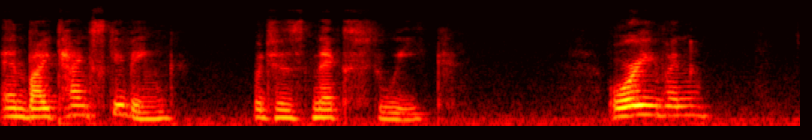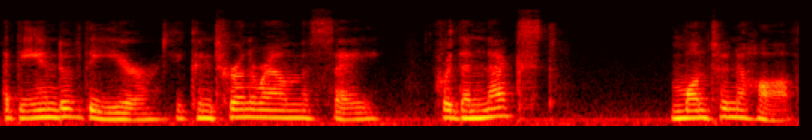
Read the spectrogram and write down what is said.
And by Thanksgiving, which is next week, or even at the end of the year, you can turn around and say, for the next month and a half,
